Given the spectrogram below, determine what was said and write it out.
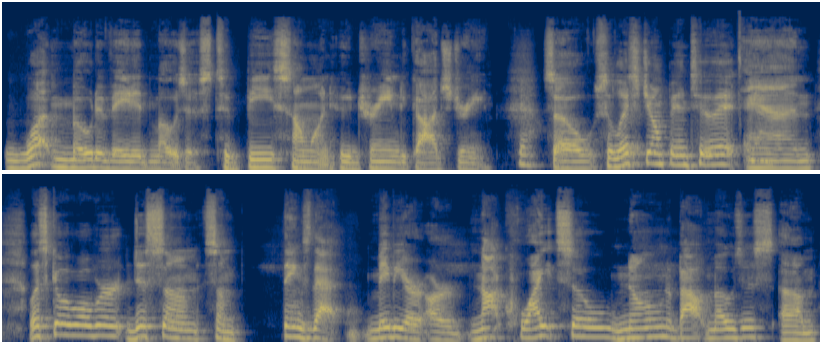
what motivated Moses to be someone who dreamed God's dream. Yeah. So, so let's jump into it and let's go over just some, some things that maybe are, are not quite so known about Moses. Um,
